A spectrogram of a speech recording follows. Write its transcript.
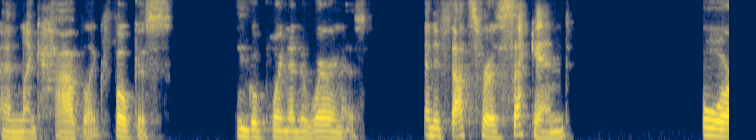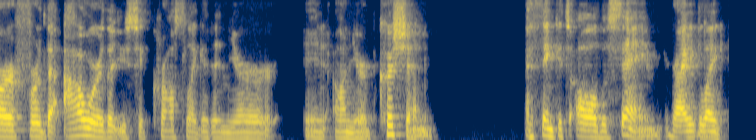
and like have like focus single point and awareness and if that's for a second or for the hour that you sit cross-legged in your in, on your cushion, I think it's all the same, right? Like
